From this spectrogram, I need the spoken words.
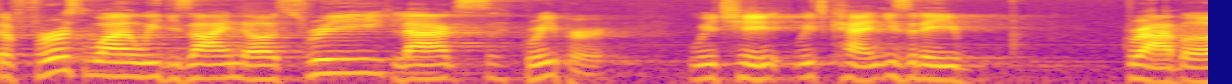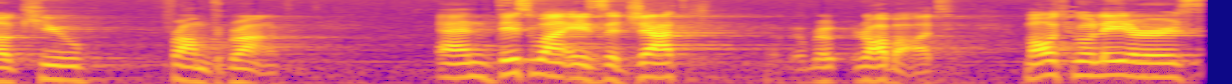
The first one, we designed a three legs gripper, which, which can easily grab a cube from the ground. And this one is a jet robot. Multiple layers,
